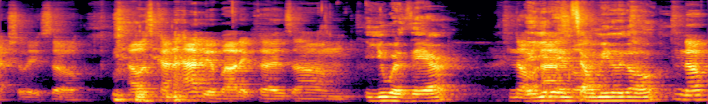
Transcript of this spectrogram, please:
actually, so I was kind of happy about it because um, You were there, no, and you didn't tell me to go. No,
